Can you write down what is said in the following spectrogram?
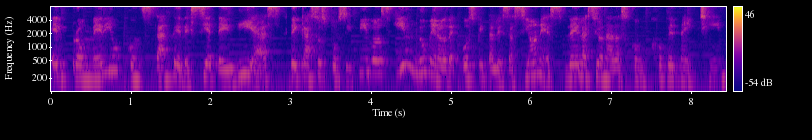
el promedio constante de siete días de casos positivos y el número de hospitalizaciones relacionadas con COVID-19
